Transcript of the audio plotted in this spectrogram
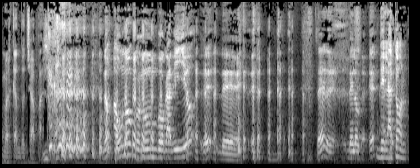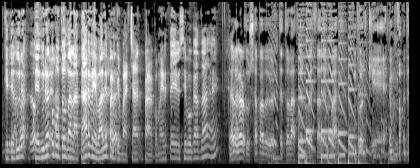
mascando chapas. No, a uno con un bocadillo de... de, ¿sabes? de, de lo que- eh, De latón, que de te dura, ¿no? te dura como latón. toda la tarde, ¿vale? Para, echar- para comerte ese bocata, ¿eh? Claro, la claro. excusa para beberte toda la cerveza del bar. Porque para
